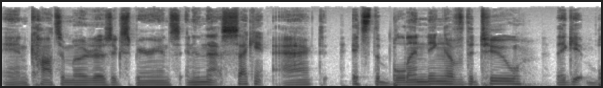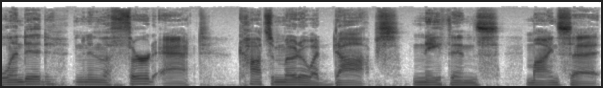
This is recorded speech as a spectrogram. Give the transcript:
and Katsumoto's experience, and in that second act, it's the blending of the two. They get blended, and in the third act, Katsumoto adopts Nathan's mindset,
